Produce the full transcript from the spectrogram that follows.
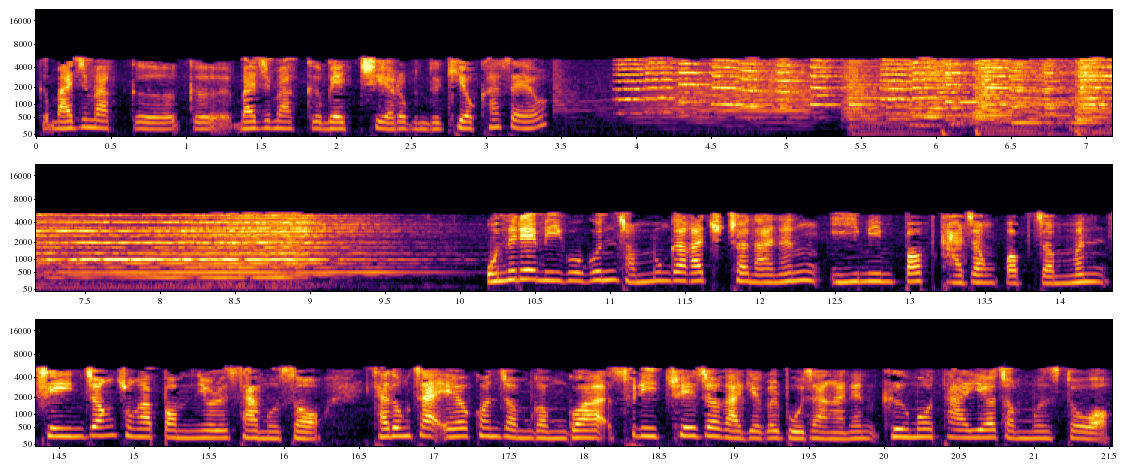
그 마지막 그, 그 마지막 그 매치 여러분들 기억하세요? 오늘의 미국은 전문가가 추천하는 이민법 가정법 전문 제인정 종합법률사무소 자동차 에어컨 점검과 수리 최저 가격을 보장하는 금호 타이어 전문 스토어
